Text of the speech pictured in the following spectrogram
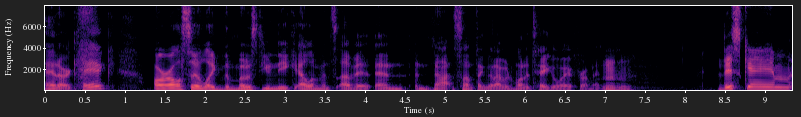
and archaic are also like the most unique elements of it and not something that I would want to take away from it. Mm-hmm. This game,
